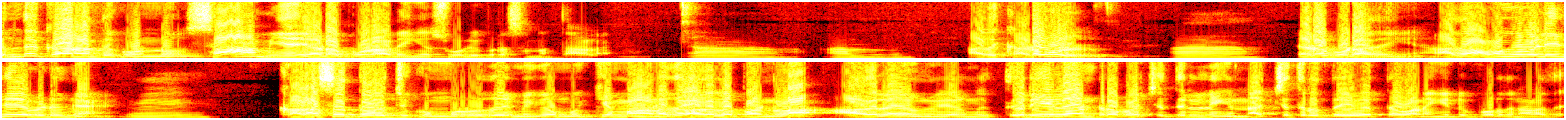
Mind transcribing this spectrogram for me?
எந்த காரணத்தை கொண்டும் சாமியை எடை போடாதீங்க சோழி பிரசனத்தால. அது கடவுள். எடை போடாதீங்க. அது அவங்க வெளியிலேயே விடுங்க. கலசத்தை வச்சு கும்பிடுறது மிக முக்கியமானது. அதுல பண்ணலாம். அதுல எங்களுக்கு தெரியலன்ற பட்சத்தில் நீங்க நட்சத்திர தெய்வத்தை வணங்கிட்டு போறது நல்லது.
